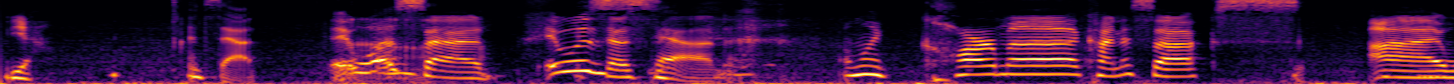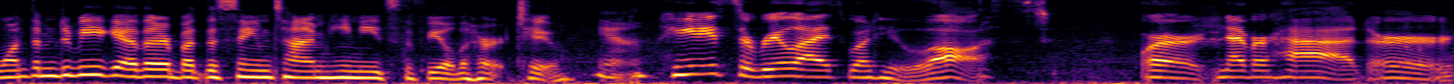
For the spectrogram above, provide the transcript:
Yeah, It's sad. it was sad. It was So sad. I'm like, karma kind of sucks. I mm-hmm. want them to be together, but at the same time, he needs to feel the hurt too. Yeah. He needs to realize what he lost. Or never had or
